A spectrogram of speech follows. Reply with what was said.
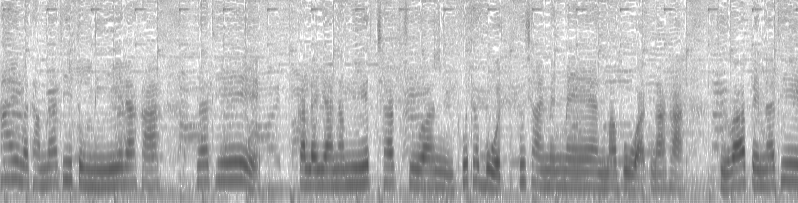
ให้มาทำหน้าที่ตรงนี้นะคะ หน้าที่ กัลยาณมิตร ชักชวน พุทธบุตร ผู้ชายแมนๆมาบวชนะคะ ถือว่าเป็นหน้าที่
